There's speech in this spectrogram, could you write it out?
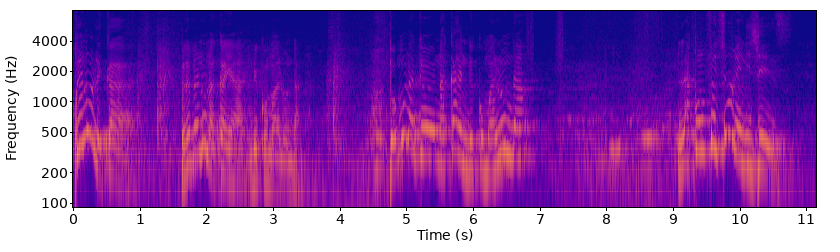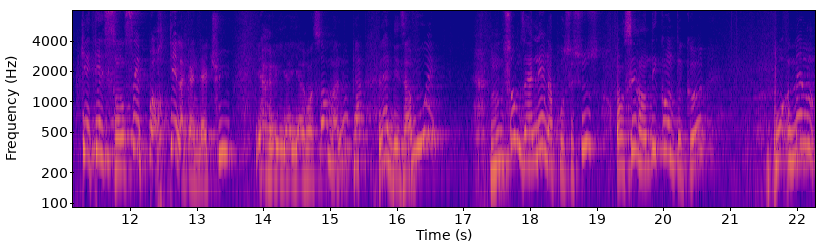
Prenons le cas, revenons à Kaya Ndeko Malonda. Tout le monde que Naka Ndeko Malonda, la confession religieuse qui était censée porter la candidature, il y a, il y a ressort l'a désavoué. Nous sommes allés dans le processus, on s'est rendu compte que même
